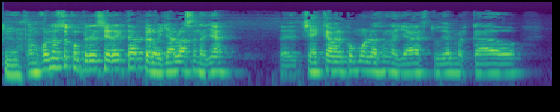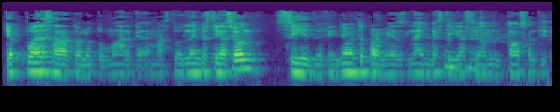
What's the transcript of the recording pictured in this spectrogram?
Sí. A lo mejor no es tu competencia directa, pero ya lo hacen allá. Eh, checa a ver cómo lo hacen allá, estudia el mercado, qué puedes adaptarlo a tu marca, además. La investigación, sí, definitivamente para mí es la investigación en todo sentido.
